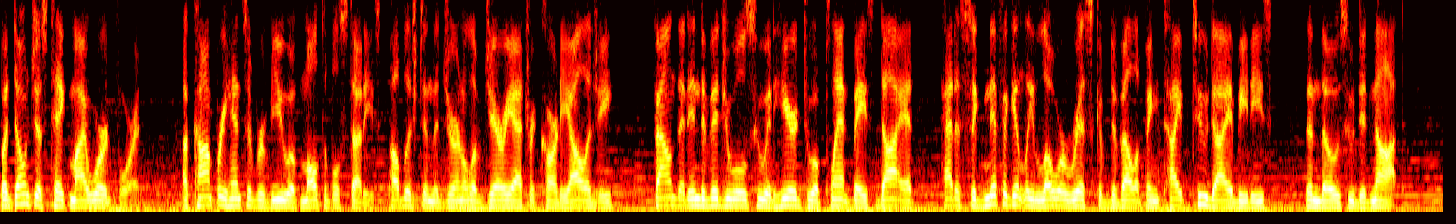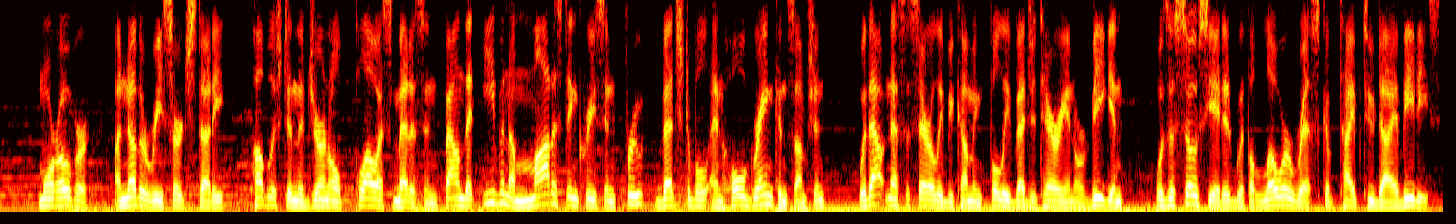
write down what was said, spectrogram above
But don't just take my word for it. A comprehensive review of multiple studies published in the Journal of Geriatric Cardiology found that individuals who adhered to a plant-based diet had a significantly lower risk of developing type 2 diabetes than those who did not. Moreover, another research study, published in the journal PLOS Medicine found that even a modest increase in fruit, vegetable and whole grain consumption, without necessarily becoming fully vegetarian or vegan, was associated with a lower risk of type 2 diabetes.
